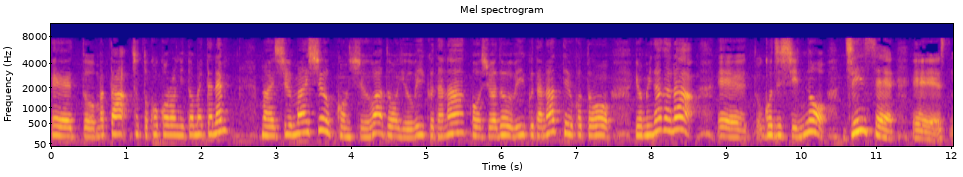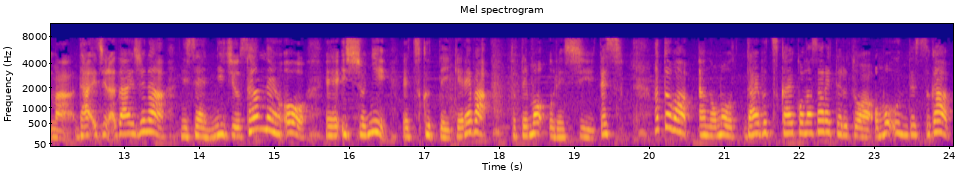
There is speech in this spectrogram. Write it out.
えー、っとまたちょっと心に留めてね。毎週毎週今週はどういうウィークだな今週はどういうウィークだなっていうことを読みながら、えーと、ご自身の人生、えー、まあ、大事な大事な2023年を、えー、一緒に、え作っていければとても嬉しいです。あとはあのもうだいぶ使いこなされてるとは思うんですが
